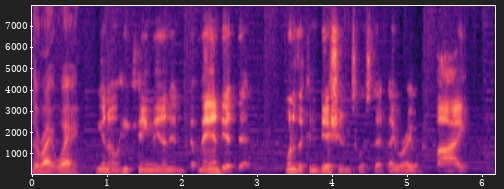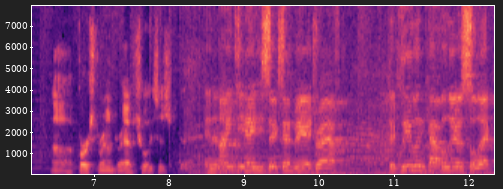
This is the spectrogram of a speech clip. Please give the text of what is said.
the right way. You know, he came in and demanded that one of the conditions was that they were able to buy uh, first round draft choices. In the 1986 NBA draft, the Cleveland Cavaliers select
